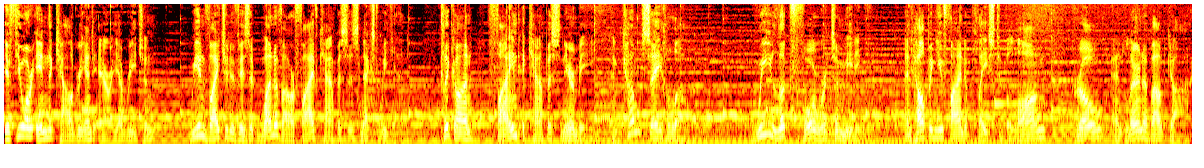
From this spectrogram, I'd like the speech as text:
If you are in the Calgary and area region, we invite you to visit one of our five campuses next weekend. Click on Find a Campus Near Me and come say hello. We look forward to meeting you and helping you find a place to belong, grow, and learn about God.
